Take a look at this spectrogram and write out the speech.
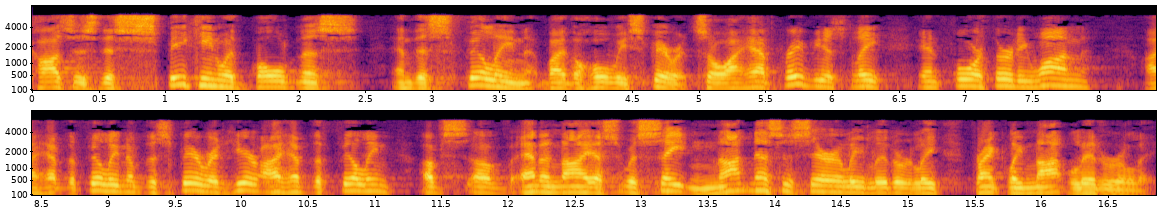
causes this speaking with boldness and this filling by the Holy Spirit. So I have previously in 431, I have the filling of the Spirit. Here I have the filling of, of Ananias with Satan. Not necessarily literally, frankly not literally.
